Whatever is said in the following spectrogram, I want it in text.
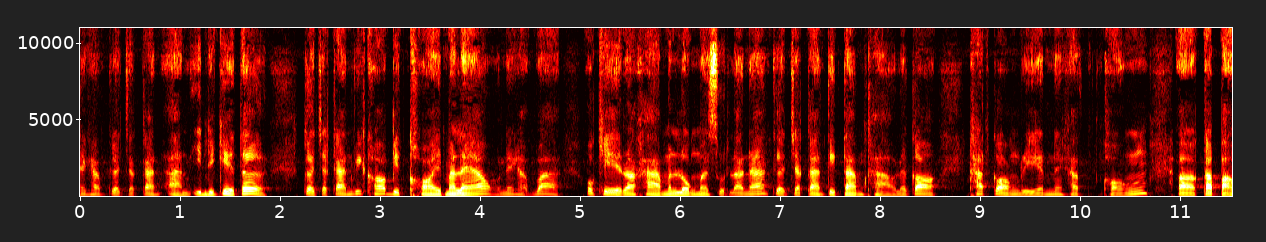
นะครับ เกิดจากการอ่านอินดิเคเตอร์ เกิดจากการวิเคราะห์บิตคอยมาแล้วนะครับว่าโอเค ราคามันลงมาสุดแล้วนะ เกิดจากการติดตามข่าวแล้วก็คัดกรองเหรียญนะครับของอกระเป๋า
